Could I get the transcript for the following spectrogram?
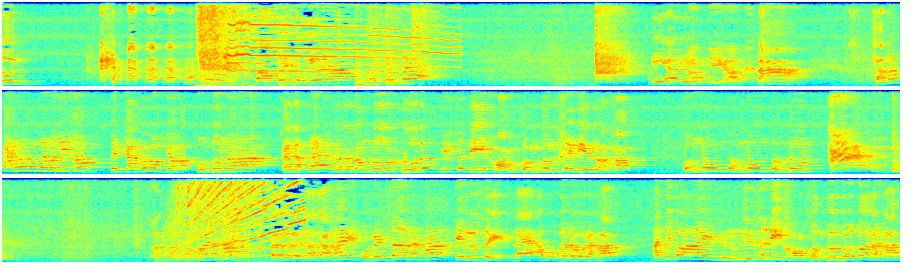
ดุลตอบไม่ถูกเลยนะครับขอบคุณนะดีครับดีดีครับอ่าสำหรับการทดลองในวันนี้ครับ เป็นการทดลองเกี่ยวกับสมดุลนะฮะการดับแรกเราจะต้องรู้รู้เรื่องทฤษฎีของสมดุลเคมีก่อนครับ สมดุลสมดุลสมดุลอ้าวเออเราจะให้โปรเฟสเซอร์นะคะเกลูเซกและอะโวคาโดนะครับ อธิบายถึงทฤษฎีของสมดุลเบื้องต้นนะครับ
